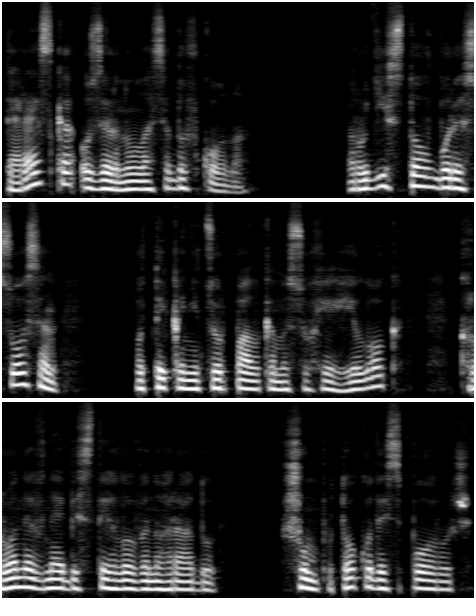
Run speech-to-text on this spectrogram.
Тереска озирнулася довкола. Руді стовбури сосен потикані цурпалками сухих гілок, крони в небі стиглого винограду, шум потоку десь поруч,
